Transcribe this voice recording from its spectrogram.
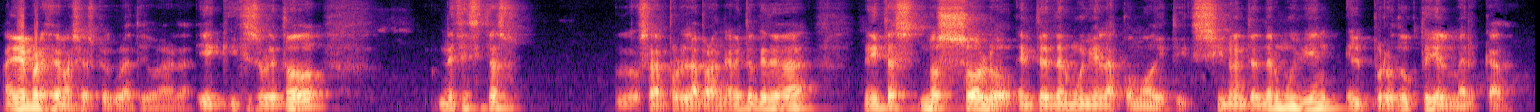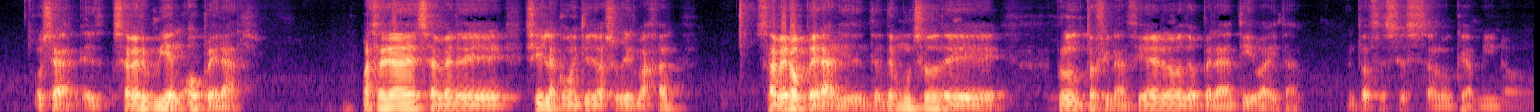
A mí me parece demasiado especulativo, la verdad. Y, que sobre todo necesitas, o sea, por el apalancamiento que te da, necesitas no solo entender muy bien la commodity, sino entender muy bien el producto y el mercado. O sea, saber bien operar. Más allá de saber de, sí, la comunidad va a subir, bajar, saber operar y entender mucho de producto financiero, de operativa y tal. Entonces es algo que a mí no...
